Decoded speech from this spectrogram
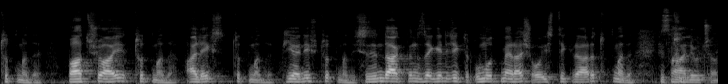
tutmadı. Batshuayi tutmadı. Alex tutmadı. Pjanic tutmadı. Sizin de aklınıza gelecektir. Umut Meraş o istikrarı tutmadı. Salih Uçan.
